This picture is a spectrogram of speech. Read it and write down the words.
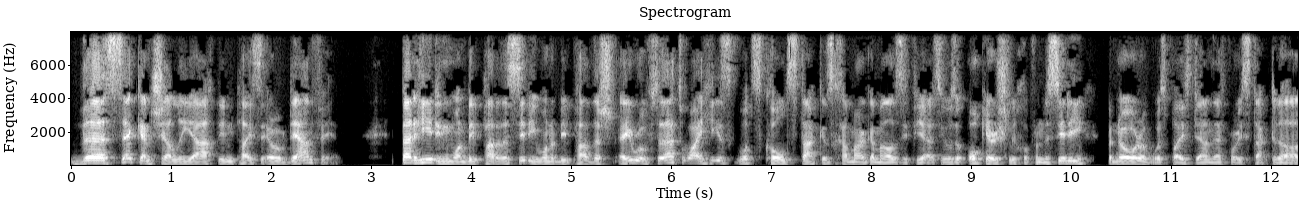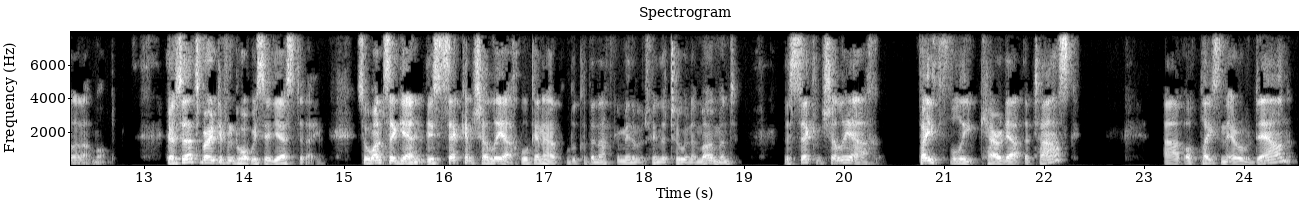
the second shaliach didn't place the eruv down for him. But he didn't want to be part of the city; he wanted to be part of the Eruv. So that's why he's what's called stuck as Chamar Gamal as if he was an Oker Shlichu from the city, but no Eruv was placed down, therefore he's stuck to Dalalamot. Okay, so that's very different to what we said yesterday. So once again, this second Shaliach, we're going to have look at the nafkamina between the two in a moment. The second Shaliach faithfully carried out the task uh, of placing the Eruv down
